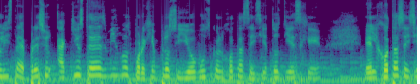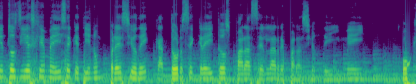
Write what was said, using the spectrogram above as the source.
lista de precios. Aquí ustedes mismos, por ejemplo, si yo busco el J610G, el J610G me dice que tiene un precio de 14 créditos para hacer la reparación de email. Ok,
